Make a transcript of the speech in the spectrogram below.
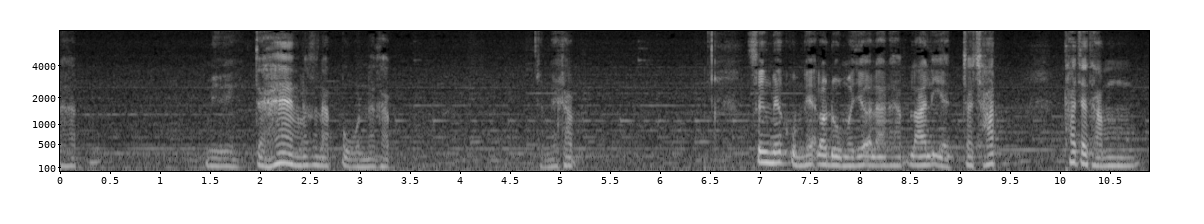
นะครับ มีจะแห้งลักษณะปูนนะครับเห็นไหมครับ ซึ่งเนื้อกลุ่มนี้เราดูมาเยอะแล้วนะครับ รายละเอียดจะชัด ถ้าจะทำ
